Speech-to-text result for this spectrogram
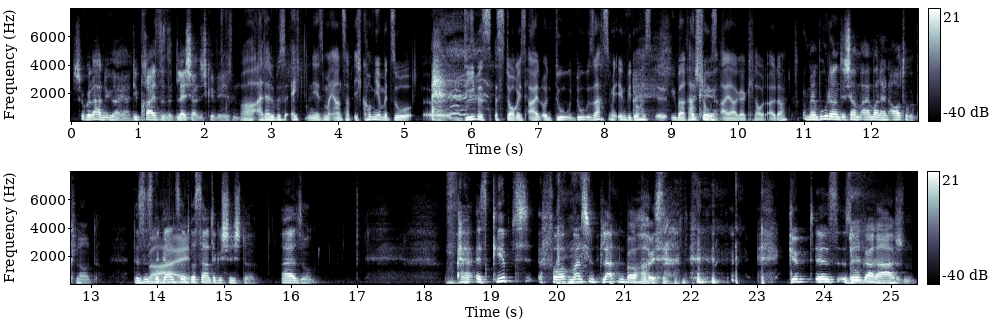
Schokoladen-Ü-Eier. Die Preise sind lächerlich gewesen. Oh, Alter, du bist echt, nee, jetzt mal ernsthaft. Ich komme hier mit so äh, Diebes-Stories ein und du, du sagst mir irgendwie, du hast äh, Überraschungseier geklaut, Alter. Und mein Bruder und ich haben einmal ein Auto geklaut. Das ist eine ganz Nein. interessante Geschichte. Also, es gibt vor manchen Plattenbauhäusern gibt es so Garagen,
